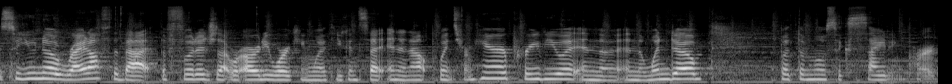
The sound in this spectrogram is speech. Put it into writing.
is. So you know right off the bat, the footage that we're already working with, you can set in and out points from here, preview it in the, in the window. But the most exciting part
